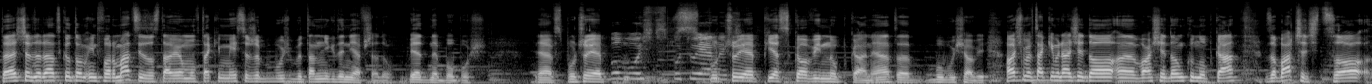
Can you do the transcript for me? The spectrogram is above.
to jeszcze w dodatku tą informację zostawił mu w takim miejscu, że Bubuś by tam nigdy nie wszedł. Biedny Bubuś. Nie, współczuję, Bubuś, współczujemy współczuję ci. pieskowi Nubka, nie? To Bubusiowi. Chodźmy w takim razie do e, właśnie domku Nubka, zobaczyć co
